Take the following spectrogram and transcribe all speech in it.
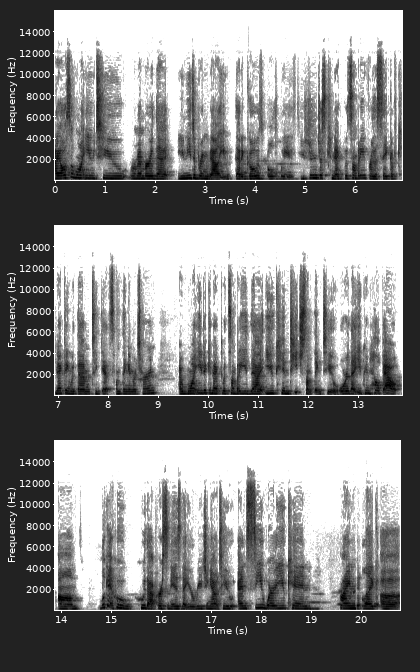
I also want you to remember that you need to bring value, that it goes both ways. You shouldn't just connect with somebody for the sake of connecting with them to get something in return. I want you to connect with somebody that you can teach something to or that you can help out. Um, look at who who that person is that you're reaching out to and see where you can find like a,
